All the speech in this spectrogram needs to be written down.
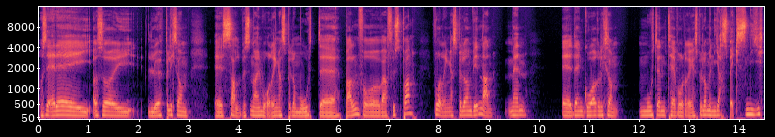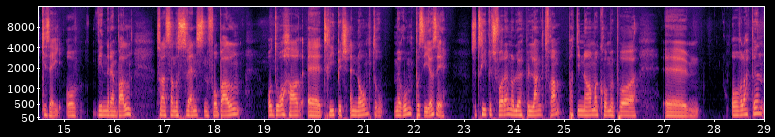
og så er det Og så løper liksom eh, Salvesen og en Vålerenga-spiller mot eh, ballen for å være først på han. Vålerenga-spilleren vinner han, men eh, den går liksom mot en til Vålerenga-spiller, men Jasbekk sniker seg og vinner den ballen, sånn at Sander Svendsen får ballen, og da har eh, Tripic enormt med rom på sida si. Så Tripic får den og løper langt fram. Patinama kommer på eh, overlappen.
